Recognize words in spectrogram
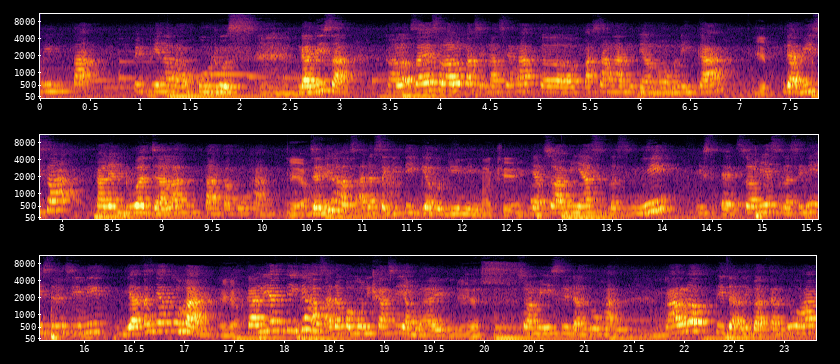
minta pimpinan Roh Kudus. Hmm. Nggak bisa. Kalau saya selalu kasih nasihat ke pasangan yang mau menikah, Yep. nggak bisa kalian dua jalan tanpa Tuhan. Iya. Jadi harus ada segitiga begini. Oke. Yang suaminya sebelah sini, is- eh, suaminya sebelah sini, istri sini, di atasnya Tuhan. Iya. Kalian tiga harus ada komunikasi yang baik, Yes. suami istri dan Tuhan. Hmm. Kalau tidak libatkan Tuhan,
